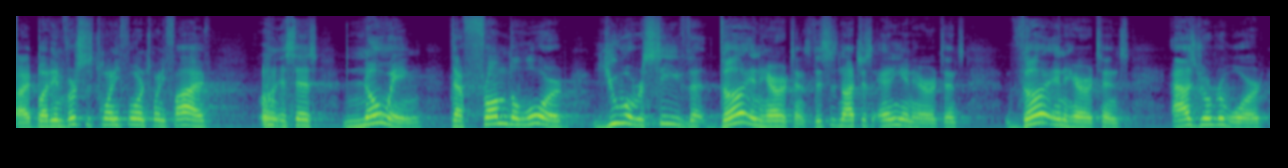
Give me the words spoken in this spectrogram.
Right? But in verses 24 and 25, it says, knowing that from the Lord you will receive the, the inheritance. This is not just any inheritance, the inheritance as your reward.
